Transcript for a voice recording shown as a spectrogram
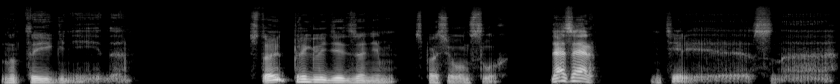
Ну ты и гнида. — Стоит приглядеть за ним? — спросил он вслух. — Да, сэр. — Интересно,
